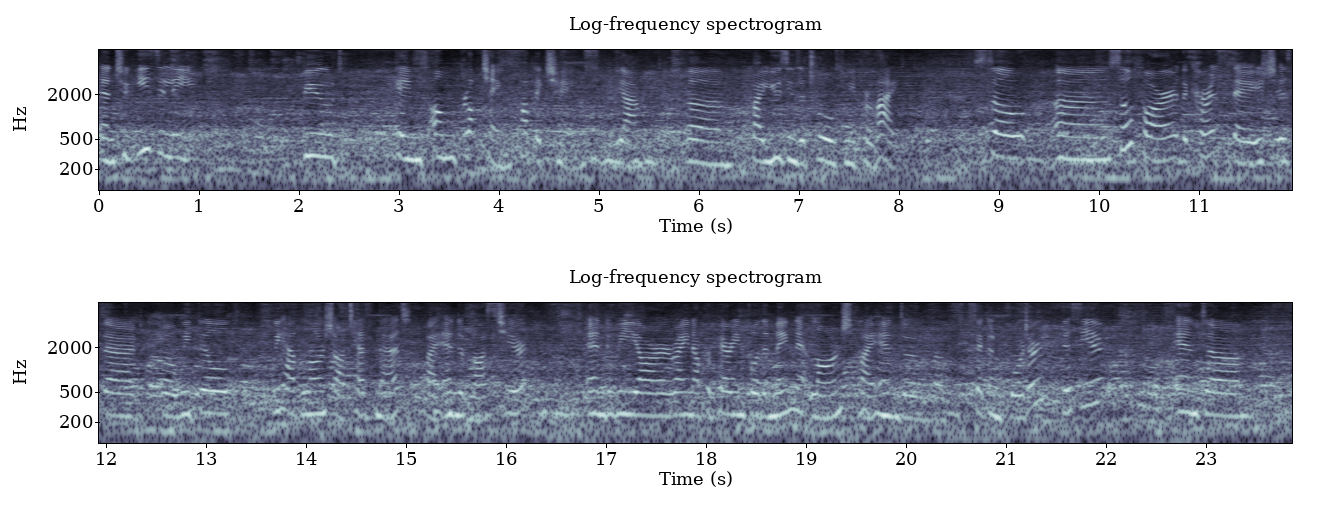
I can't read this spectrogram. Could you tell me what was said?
and to easily build games on blockchain, public chains, yeah, um, by using the tools we provide. So, uh, so far, the current stage is that uh, we build, we have launched our testnet by end of last year, and we are right now preparing for the mainnet launch by end of uh, second quarter this year, and. Um,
